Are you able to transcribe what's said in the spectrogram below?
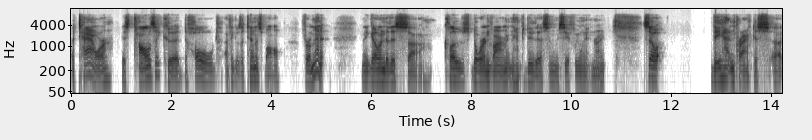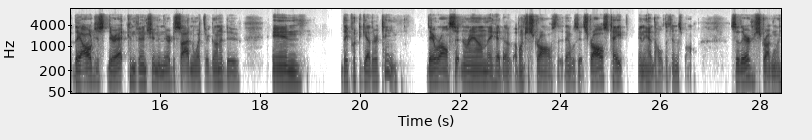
a tower as tall as they could to hold, I think it was a tennis ball, for a minute. And they go into this uh, closed door environment and they have to do this, and we see if we win, right? So they hadn't practiced. Uh, they all just, they're at convention and they're deciding what they're going to do. And they put together a team. They were all sitting around. They had a, a bunch of straws. That, that was it. Straws, tape, and they had to hold the tennis ball. So they're struggling.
